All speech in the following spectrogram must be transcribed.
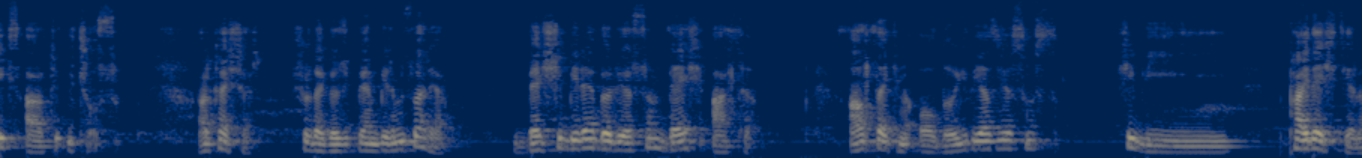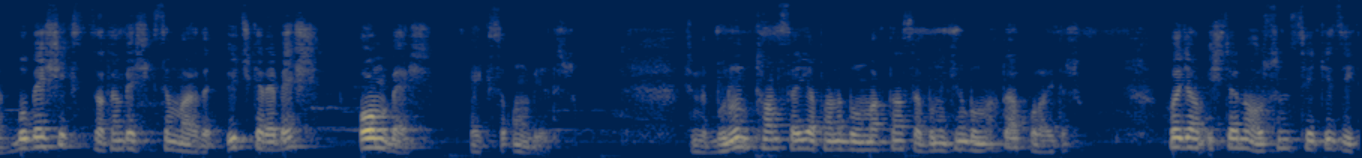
x artı 3 olsun. Arkadaşlar şurada gözükmeyen birimiz var ya. 5'i 1'e bölüyorsun 5 artı. Alttakini olduğu gibi yazıyorsunuz. Şimdi payda eşitleyelim. Bu 5x zaten 5x'in vardı. 3 kere 5 15 eksi 11'dir. Şimdi bunun tam sayı yapanı bulmaktansa bununkini bulmak daha kolaydır. Hocam işte ne olsun? 8x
